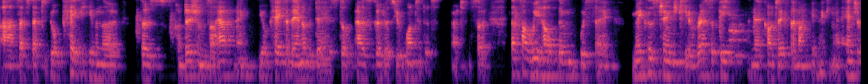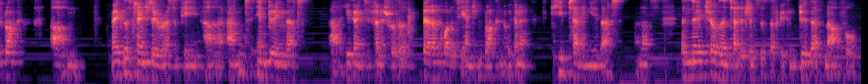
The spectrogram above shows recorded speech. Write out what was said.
uh, such that your cake even though those conditions are happening your cake at the end of the day is still as good as you wanted it right? So that's how we help them. We say make this change to your recipe. In their context they might be making an engine block. Um, make this change to your recipe uh, and in doing that uh, you're going to finish with a better quality engine block, and we're going to keep telling you that. And that's the nature of the intelligence is that we can do that now for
